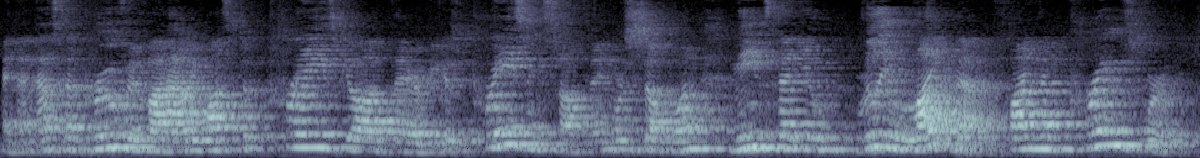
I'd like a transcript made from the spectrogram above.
And that's then proven by how he wants to praise God there, because praising something or someone means that you really like them, find them praiseworthy.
